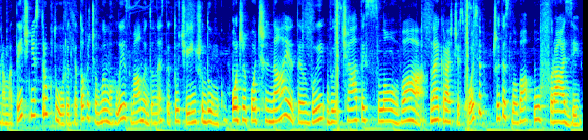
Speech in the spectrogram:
граматичні структури для того, щоб ми могли з вами донести ту чи іншу думку. Отже, починаєте ви вивчати слова. Найкращий спосіб вчити слова у фразі.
